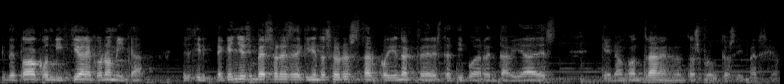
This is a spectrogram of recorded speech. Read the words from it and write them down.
de toda condición económica. Es decir, pequeños inversores de 500 euros están pudiendo acceder a este tipo de rentabilidades que no encontrarán en otros productos de inversión.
